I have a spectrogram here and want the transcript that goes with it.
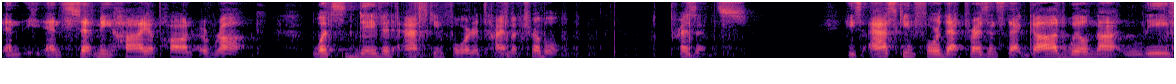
and, and set me high upon a rock. What's David asking for at a time of trouble? Presence. He's asking for that presence that God will not leave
